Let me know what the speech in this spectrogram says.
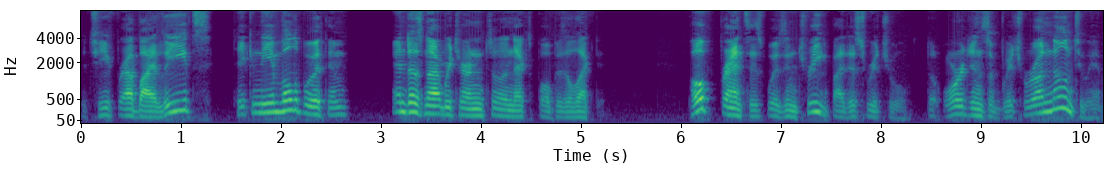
The chief rabbi leaves, taking the envelope with him, and does not return until the next Pope is elected. Pope Francis was intrigued by this ritual, the origins of which were unknown to him.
